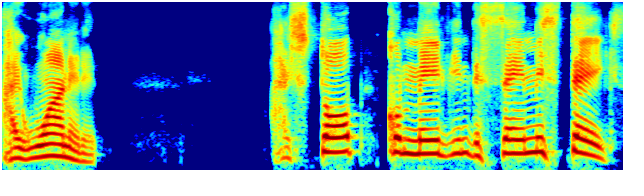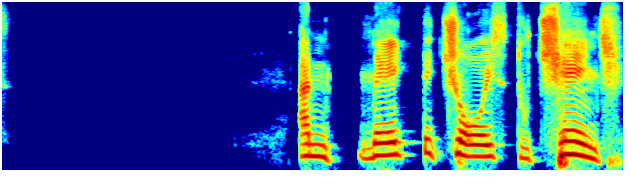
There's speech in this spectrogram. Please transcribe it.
I wanted it. I stopped committing the same mistakes and made the choice to change.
